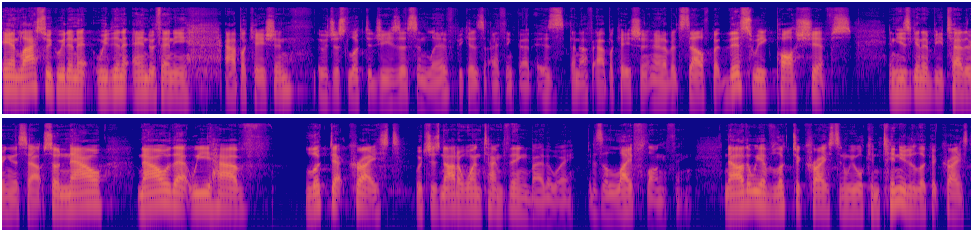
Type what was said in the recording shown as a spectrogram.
And last week we didn't, we didn't end with any application. It was just look to Jesus and live because I think that is enough application in and of itself. But this week Paul shifts and he's going to be tethering this out. So now, now that we have looked at Christ, which is not a one time thing, by the way, it is a lifelong thing. Now that we have looked to Christ and we will continue to look at Christ,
